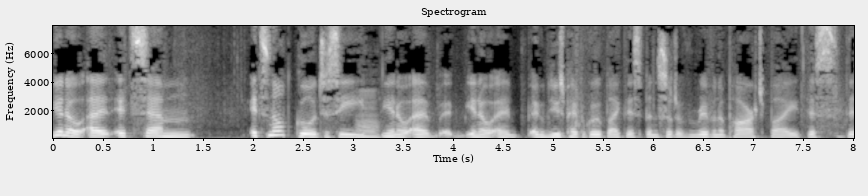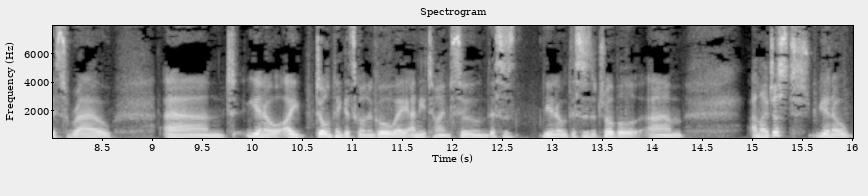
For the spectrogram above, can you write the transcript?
You know, uh, it's um, it's not good to see, mm. you know, a you know a, a, newspaper group like this been sort of riven apart by this this row, and you know I don't think it's going to go away anytime soon. This is you know this is the trouble, um, and I just you know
